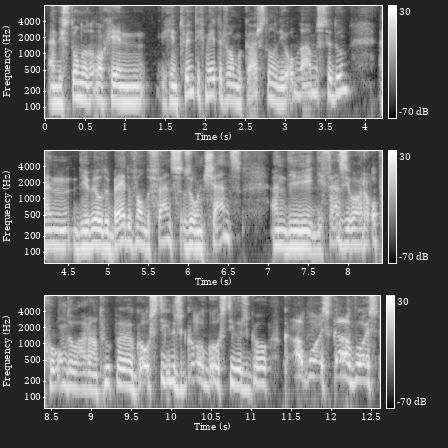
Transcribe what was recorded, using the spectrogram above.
En die stonden nog geen, geen 20 meter van elkaar, stonden die opnames te doen. En die wilden beide van de fans zo'n chant. En die, die fans die waren opgewonden, waren aan het roepen, go Steelers, go, go Steelers, go, Cowboys, Cowboys.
